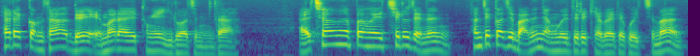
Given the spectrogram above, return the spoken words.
혈액 검사, 뇌 MRI를 통해 이루어집니다. 알츠하이머병의 치료제는 현재까지 많은 약물들이 개발되고 있지만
